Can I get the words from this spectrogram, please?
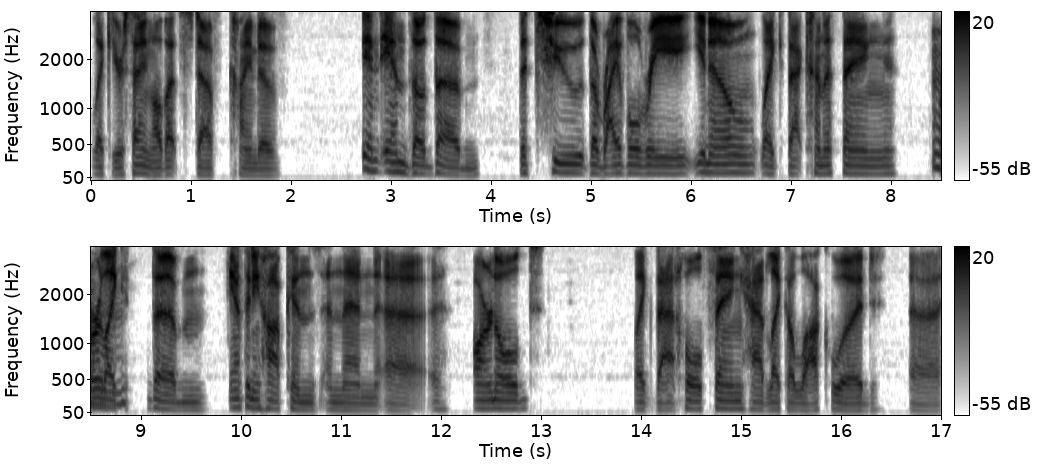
like you're saying all that stuff kind of, and and the the the two the rivalry, you know, like that kind of thing or Mhm. like the um, Anthony Hopkins and then uh, Arnold, like that whole thing had like a Lockwood uh,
